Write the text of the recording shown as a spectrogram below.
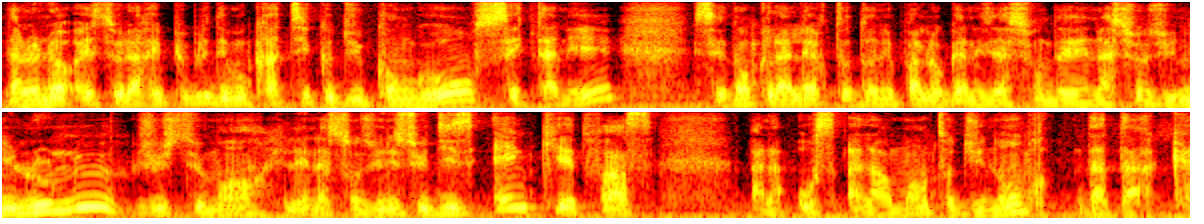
dans le nord-est de la République démocratique du Congo cette année. C'est donc l'alerte donnée par l'Organisation des Nations Unies. L'ONU, justement, les Nations Unies se disent inquiètes face à la hausse alarmante du nombre d'attaques.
